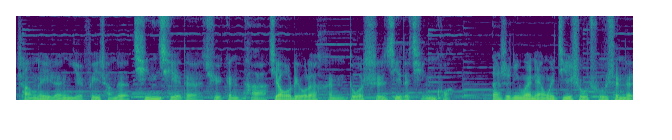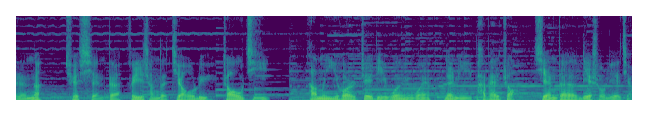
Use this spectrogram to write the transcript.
场内人也非常的亲切的去跟他交流了很多实际的情况。但是另外两位技术出身的人呢，却显得非常的焦虑着急。他们一会儿这里问一问，那里拍拍照，显得蹑手蹑脚。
